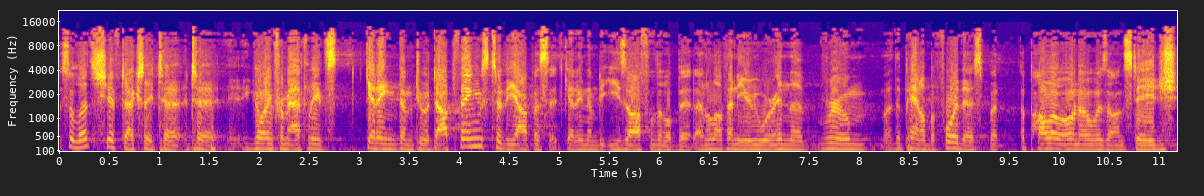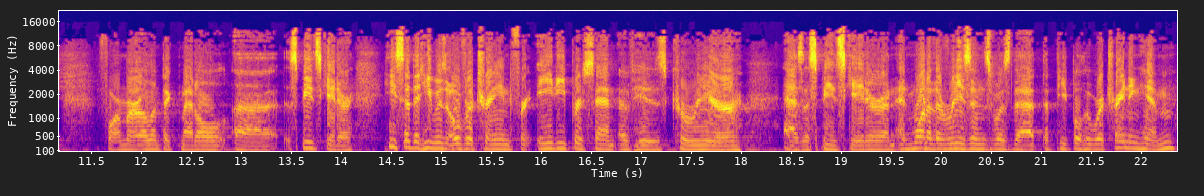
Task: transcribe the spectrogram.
So let's shift actually to, to going from athletes getting them to adopt things to the opposite, getting them to ease off a little bit. I don't know if any of you were in the room, the panel before this, but Apolo Ohno was on stage, former Olympic medal uh, speed skater. He said that he was overtrained for 80% of his career as a speed skater, and, and one of the reasons was that the people who were training him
